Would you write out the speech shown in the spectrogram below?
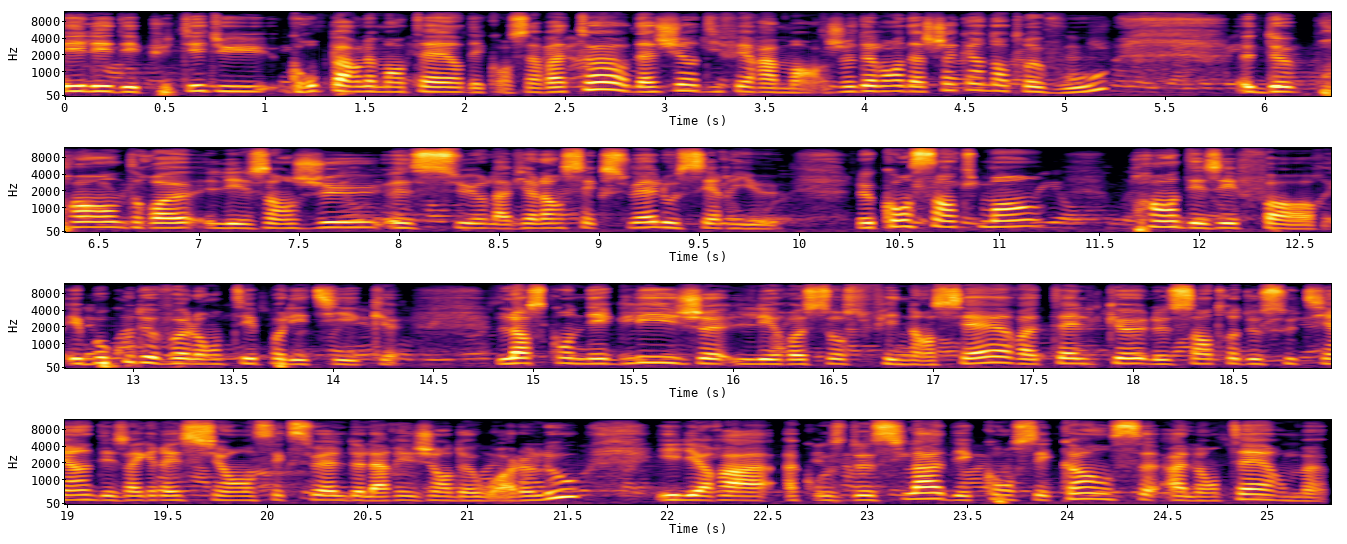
et les députés du groupe parlementaire des conservateurs d'agir différemment. Je demande à chacun d'entre vous de prendre les enjeux sur la violence sexuelle au sérieux. Le consentement prend des efforts et beaucoup de volonté politique. Lorsqu'on néglige les ressources financières telles que le Centre de soutien des agressions sexuelles de la région de Waterloo, il y aura à cause de cela des conséquences à long terme.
